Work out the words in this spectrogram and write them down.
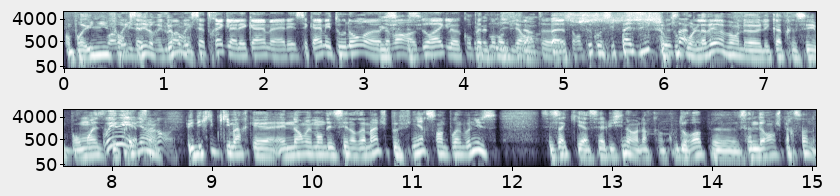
on pourrait uniformiser le règlement. que cette règle, elle est quand même, c'est quand même étonnant Oui, d'avoir deux règles complètement différentes Bah, sur un truc aussi basique que ça. qu'on l'avait avant le- les quatre essais. Pour moi, c'était Oui, oui, très bien. Une équipe qui marque énormément d'essais dans un match peut finir sans le point de bonus. C'est ça qui est assez hallucinant. Alors qu'en Coupe d'Europe, ça ne dérange personne.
